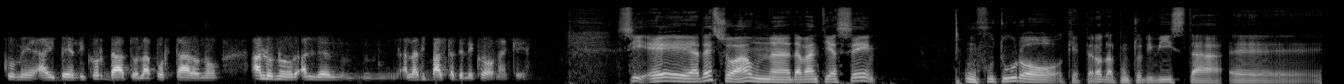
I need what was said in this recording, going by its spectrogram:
come hai ben ricordato, la portarono al, alla ribalta delle cronache. Sì, e adesso ha un, davanti a sé un futuro che però dal punto di vista eh,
